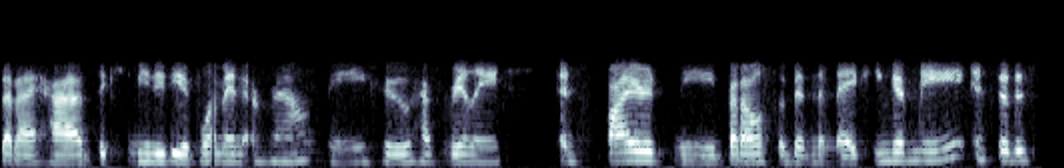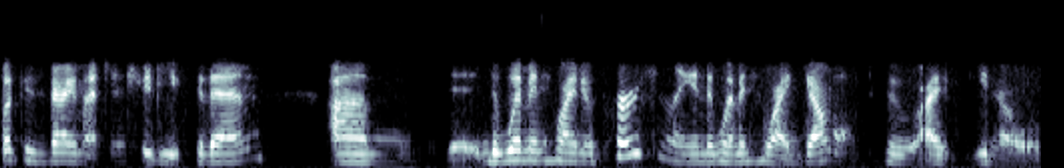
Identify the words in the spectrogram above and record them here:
that I have, the community of women around me who have really inspired me, but also been the making of me. And so this book is very much in tribute to them. Um, the women who I know personally and the women who I don't, who I, you know,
